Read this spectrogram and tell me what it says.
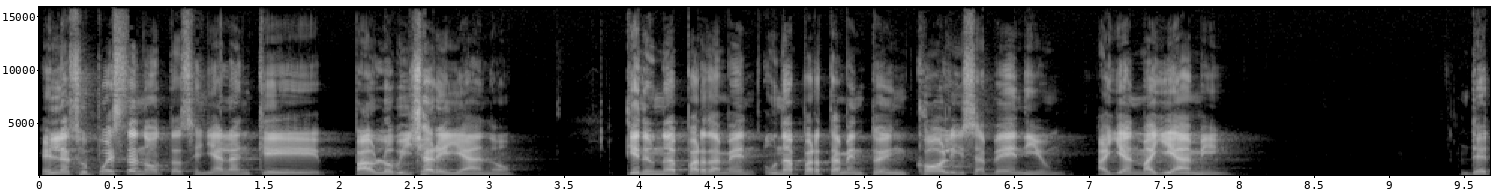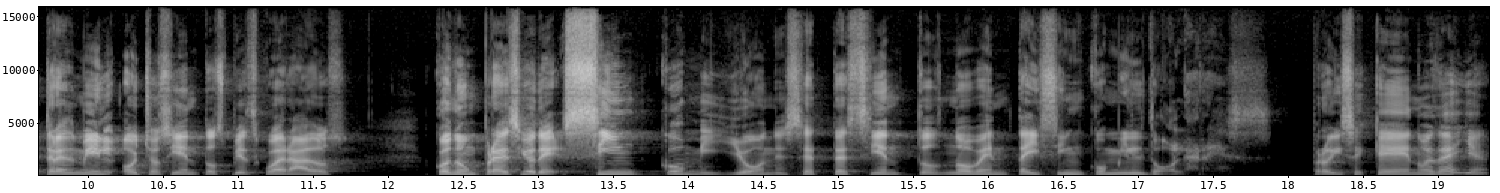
En la supuesta nota señalan que Pablo Vicharellano tiene un apartamento, en Collis Avenue, allá en Miami, de 3.800 pies cuadrados, con un precio de 5.795.000 dólares. Pero dice que no es de ella,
